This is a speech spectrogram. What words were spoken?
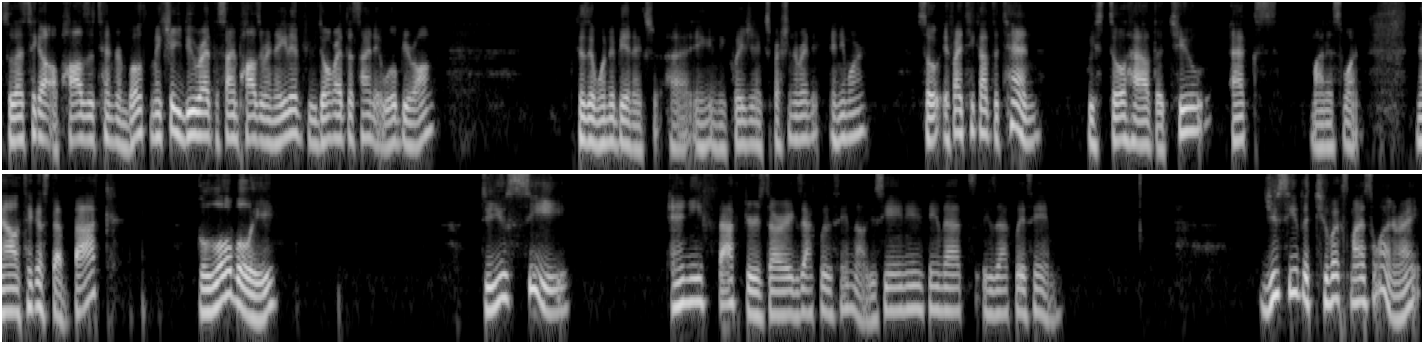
So let's take out a positive 10 from both. Make sure you do write the sign positive or negative. If you don't write the sign, it will be wrong because it wouldn't be an, uh, an equation expression already anymore. So if I take out the 10, we still have the 2x minus 1. Now take a step back. Globally, do you see any factors that are exactly the same now? Do you see anything that's exactly the same? You see the 2x minus 1, right?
